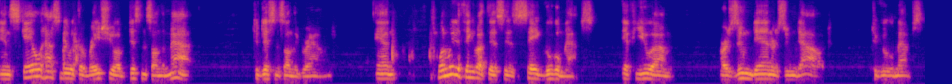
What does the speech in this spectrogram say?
And scale has to do with the ratio of distance on the map to distance on the ground. And one way to think about this is, say, Google Maps. If you um, are zoomed in or zoomed out to Google Maps,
